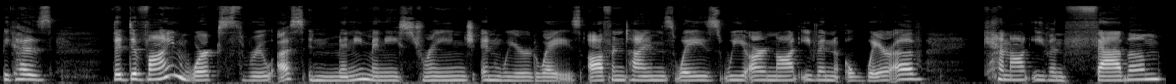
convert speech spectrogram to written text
Because the divine works through us in many, many strange and weird ways, oftentimes ways we are not even aware of, cannot even fathom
